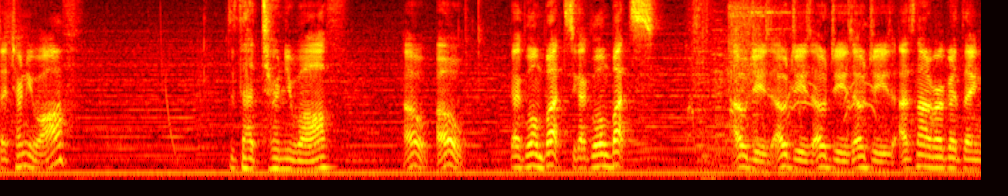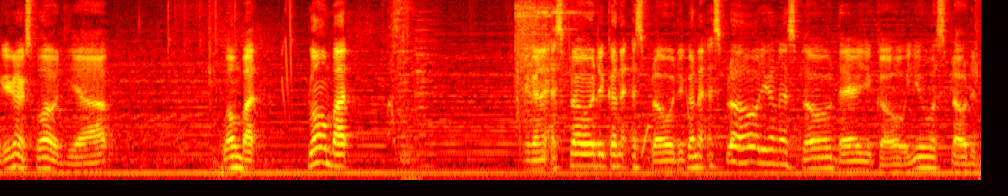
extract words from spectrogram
did I turn you off? Did that turn you off? Oh, oh. You got glowing butts. You got glowing butts. Oh jeez, oh jeez, oh jeez, oh jeez. That's not a very good thing. You're gonna explode. Yep. Glowing butt. Glowing butt. You're gonna explode, you're gonna explode, you're gonna explode, you're gonna explode. There you go. You exploded.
